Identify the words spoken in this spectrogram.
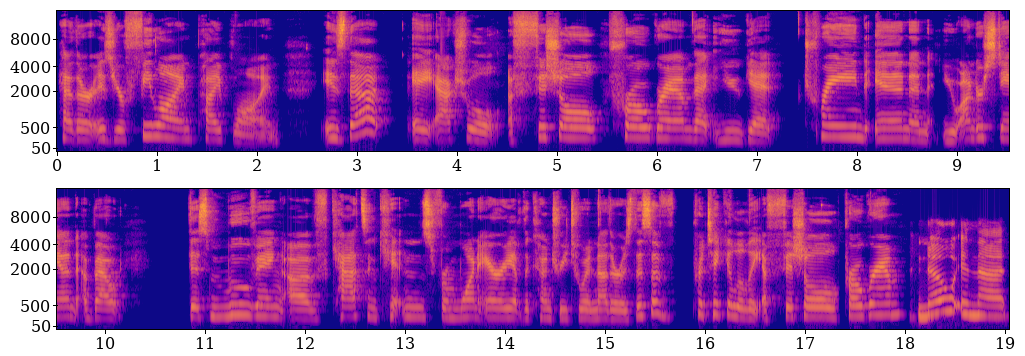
Heather, is your feline pipeline. Is that a actual official program that you get trained in and you understand about this moving of cats and kittens from one area of the country to another. Is this a particularly official program? No in that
